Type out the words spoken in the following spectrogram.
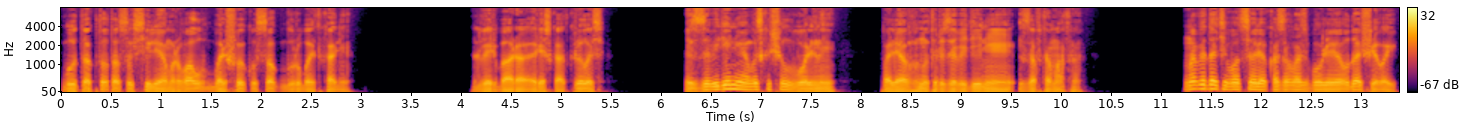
будто кто-то с усилием рвал большой кусок грубой ткани. Дверь бара резко открылась. Из заведения выскочил вольный, поля внутрь заведения из автомата. Но, видать, его цель оказалась более удачливой.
